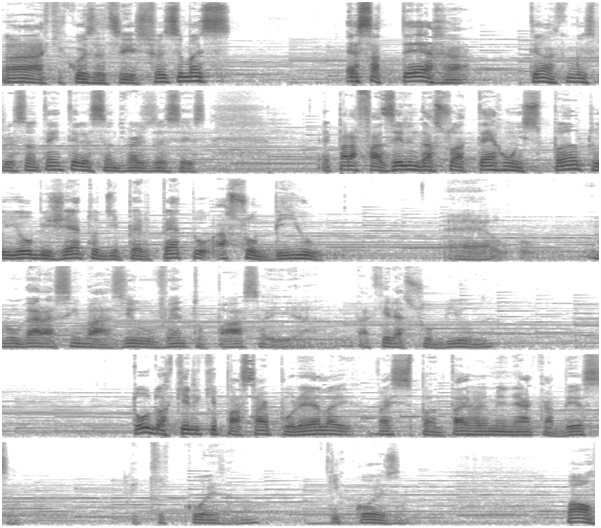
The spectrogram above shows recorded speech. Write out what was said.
Ah, que coisa triste. Assim, mas essa terra, tem aqui uma expressão até interessante, verso 16. É para fazerem da sua terra um espanto e objeto de perpétuo assobio. É, um lugar assim vazio, o vento passa e dá aquele assobio, né? Todo aquele que passar por ela vai se espantar e vai menear a cabeça. E que coisa, não? Que coisa. Bom,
